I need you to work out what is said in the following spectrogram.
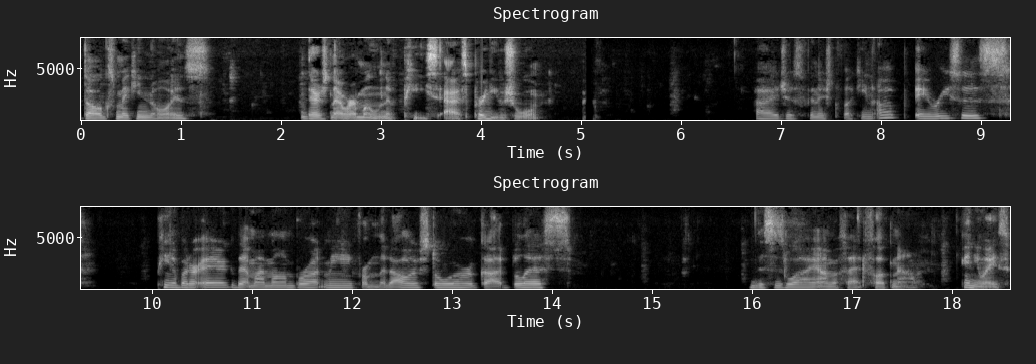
dogs making noise. There's never a moment of peace, as per usual. I just finished fucking up a Reese's peanut butter egg that my mom brought me from the dollar store. God bless. This is why I'm a fat fuck now. Anyways,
